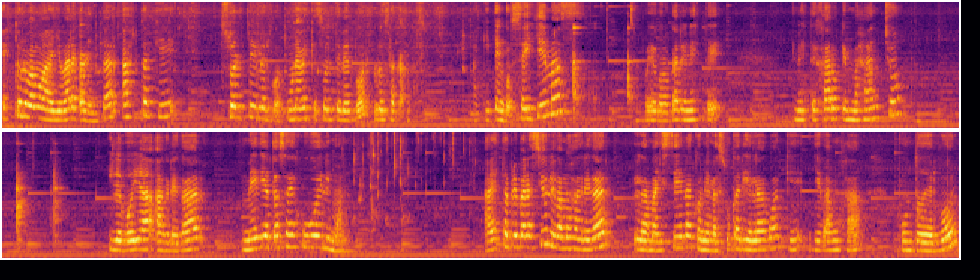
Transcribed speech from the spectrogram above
Esto lo vamos a llevar a calentar hasta que suelte el hervor. Una vez que suelte el hervor, lo sacamos. Aquí tengo 6 yemas. Voy a colocar en este, en este jarro que es más ancho. Y le voy a agregar media taza de jugo de limón. A esta preparación le vamos a agregar la maicena con el azúcar y el agua que llevamos a punto de hervor.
